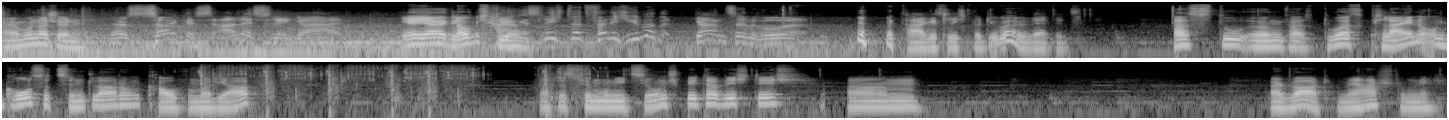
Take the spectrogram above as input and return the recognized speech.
Ja, wunderschön. Das Zeug ist alles legal. Ja, ja, glaube ich dir. Tageslicht wird völlig über... Ganz in Ruhe. Tageslicht wird überbewertet. Hast du irgendwas? Du hast kleine und große Zündladung. Kaufen wir die ab. Das ist für Munition später wichtig. Ähm. Halt, wart. Mehr hast du nicht.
